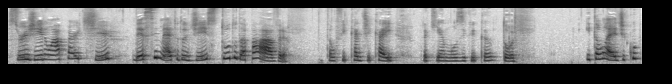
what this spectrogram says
surgiram a partir desse método de estudo da palavra. Então fica a dica aí para quem é músico e cantor. Então, lédico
